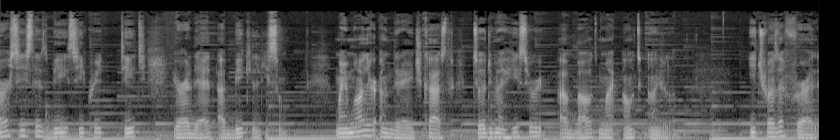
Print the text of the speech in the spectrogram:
Your sister's big secret teach your dad a big lesson. My mother, Andrea de Castro, told me a history about my aunt Angela. It was a Friday,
